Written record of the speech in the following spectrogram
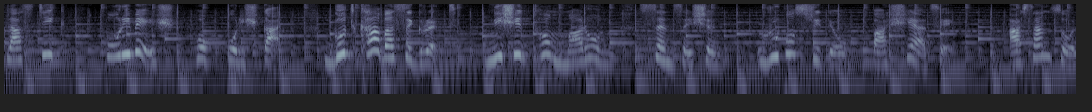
প্লাস্টিক, পরিবেশ হোক পরিষ্কার। গুটখা বা সিগারেট, নিষিদ্ধ মারণ, সেন্সেশন, রূপশ্রীতেও পাশে আছে আসানসোল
